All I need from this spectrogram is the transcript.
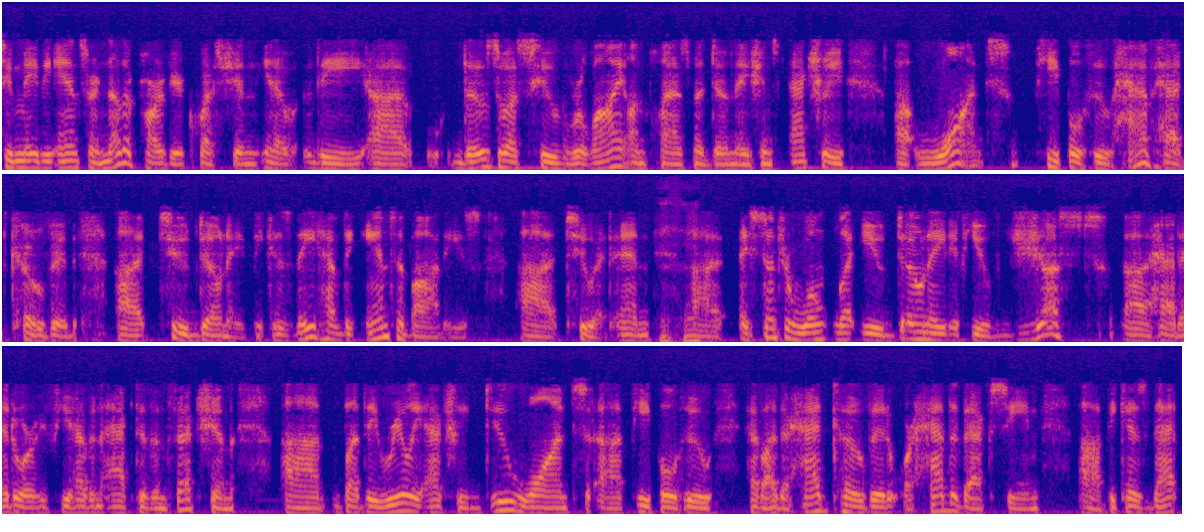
to maybe answer another part of your question, you know, the uh, those of us who rely on plasma donations actually uh, want people who have had COVID uh, to donate because they have the antibodies uh, to it, and mm-hmm. Uh, a center won't let you donate if you've just uh, had it or if you have an active infection. but they really actually do want people who have either had COVID or had the vaccine because that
